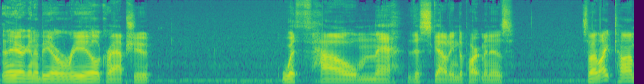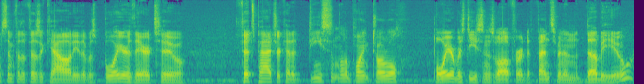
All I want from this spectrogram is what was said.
They are going to be a real crapshoot with how meh this scouting department is. So I like Thompson for the physicality. There was Boyer there too. Fitzpatrick had a decent little point total. Boyer was decent as well for a defenseman in the W.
